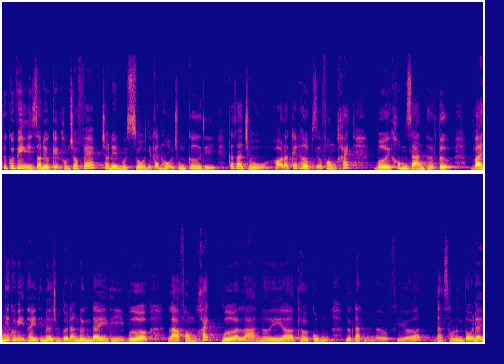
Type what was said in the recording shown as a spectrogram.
Thưa quý vị, do điều kiện không cho phép cho nên một số những căn hộ chung cư thì các gia chủ họ đã kết hợp giữa phòng khách với không gian thờ tự. Và như quý vị thấy thì nơi chúng tôi đang đứng đây thì vừa là phòng khách vừa là nơi ờ, thờ cúng được đặt ở phía đằng sau lưng tôi đây.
